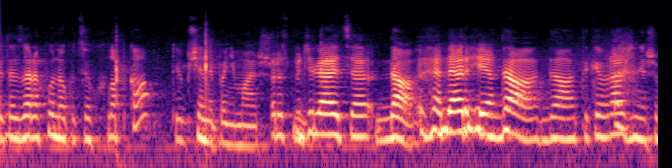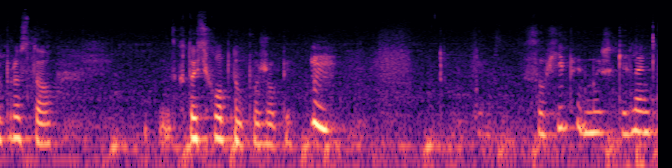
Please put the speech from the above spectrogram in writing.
от це за рахунок цього хлопка, ти взагалі не розумієш. Розподіляється Да. енергія. Да, да, таке враження, що просто хтось хлопнув по жопі. Сухі підмишки, гляньте.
